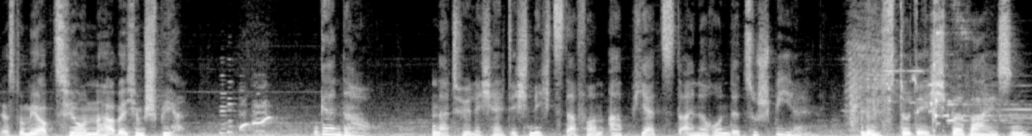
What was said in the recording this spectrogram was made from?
desto mehr Optionen habe ich im Spiel. Genau. Natürlich hält dich nichts davon ab, jetzt eine Runde zu spielen. Willst du dich beweisen?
